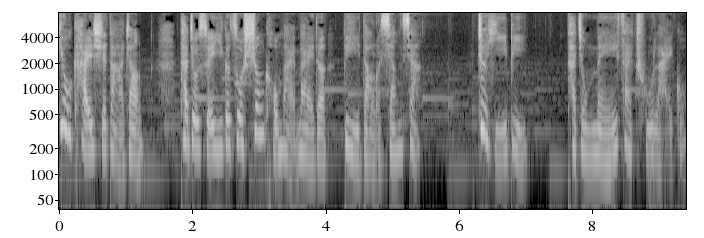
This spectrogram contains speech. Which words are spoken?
又开始打仗，他就随一个做牲口买卖的避到了乡下。这一避，他就没再出来过。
